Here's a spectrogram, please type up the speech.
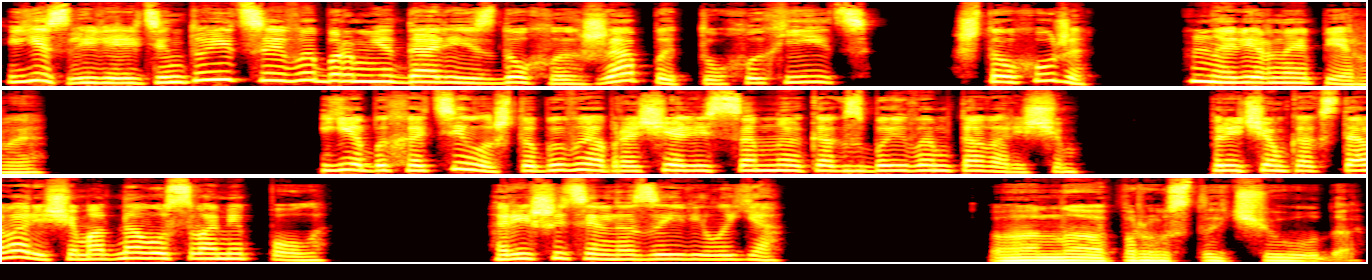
Если верить интуиции, выбор мне дали из дохлых жаб и тухлых яиц. Что хуже? Наверное, первое. Я бы хотела, чтобы вы обращались со мной как с боевым товарищем, причем как с товарищем одного с вами пола», — решительно заявила я. «Она просто чудо!»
